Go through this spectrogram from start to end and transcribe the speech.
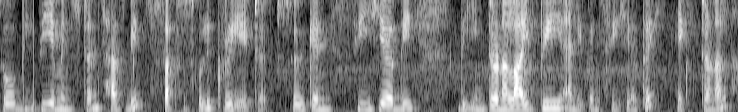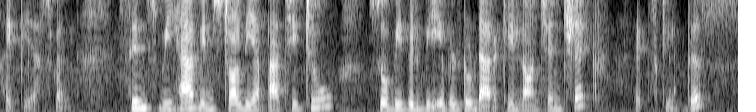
so the VM instance has been successfully created so you can see here the the internal IP and you can see here the external IP as well since we have installed the Apache 2 so we will be able to directly launch and check let's click this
